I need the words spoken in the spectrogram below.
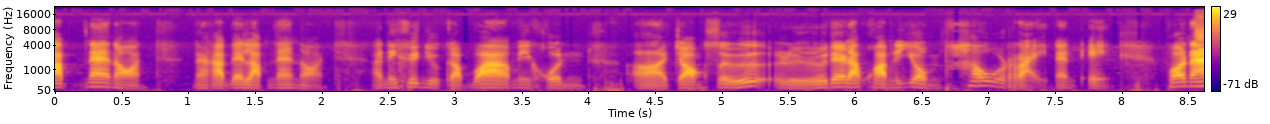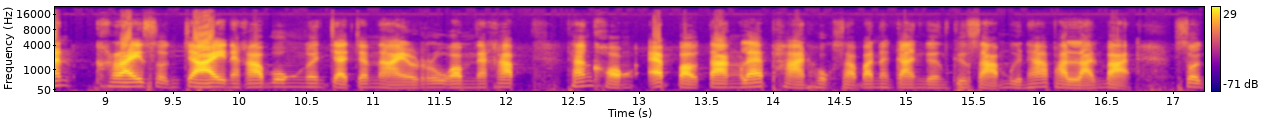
รับแน่นอนนะครับ ได้รับแน่นอน อันนี้ขึ้นอยู่กับว่ามีคนอจองซื้อหรือได้รับความนิยมเท่าไหร่นั่นเอง เพราะนั้นใครสนใจนะครับ วงเงินจัดจำหน่ายรวมนะครับ ทั้งของแอปเป่าตังและผ่าน 6 สถาบันทางการเงินคือ 35,000 ล้านบาท สน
